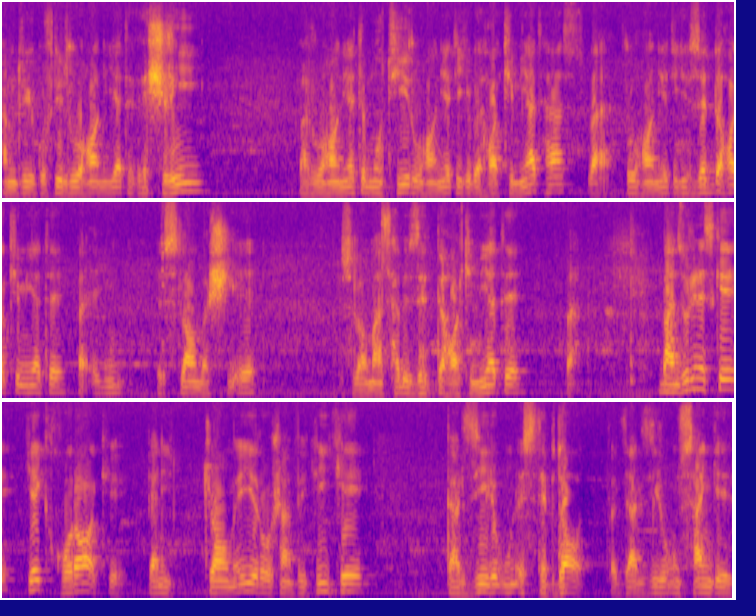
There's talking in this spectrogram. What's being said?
همونطوری گفتید روحانیت قشری و روحانیت مطیع روحانیتی که به حاکمیت هست و روحانیتی که ضد حاکمیته و این اسلام و شیعه اسلام مذهب ضد حاکمیته و منظور این است که یک خوراک یعنی جامعه روشنفکری که در زیر اون استبداد و در زیر اون سنگ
